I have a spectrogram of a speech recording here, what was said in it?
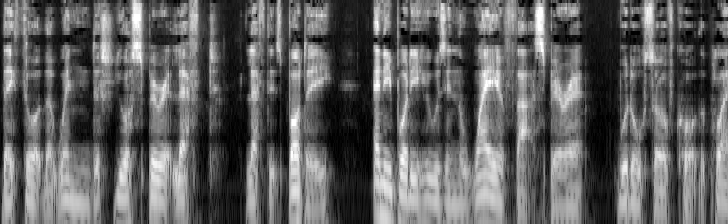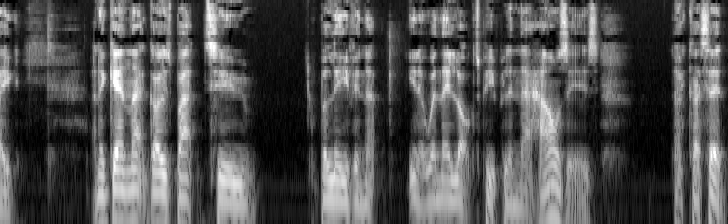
they thought that when the, your spirit left left its body, anybody who was in the way of that spirit would also have caught the plague. And again, that goes back to believing that you know when they locked people in their houses. Like I said,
